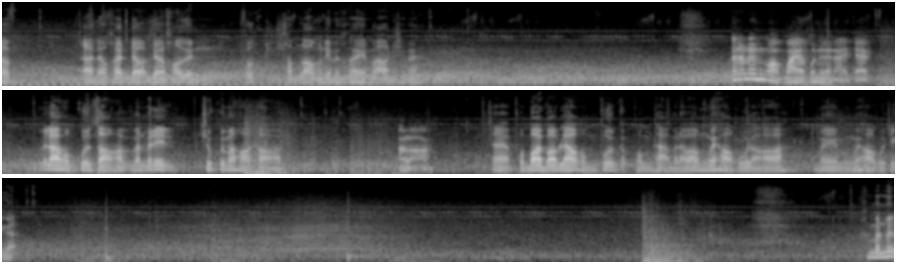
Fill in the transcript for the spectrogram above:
แล้วก็อ่าเดี๋ยวค่อยเดี๋ยวเดี๋ยวข้ออื่นพวกสำรองนี่ไม่ค่อยมาเอาใช่ไหมแล้วทำไมมึงออกไวกับคนอื่นอะไอ้แจ็คเวลาผมคูณสองครับมันไม่ได้ชุบขึ้นมาห่อต่อครับเอาเหรอ ใช่ครับผมบอกบอบแล้วผมพูดกับผมถามมาแล้วว่ามึงไม่ห่อกูเหรอไม่มึงไม่ห่อกูจริงอะมันไม่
